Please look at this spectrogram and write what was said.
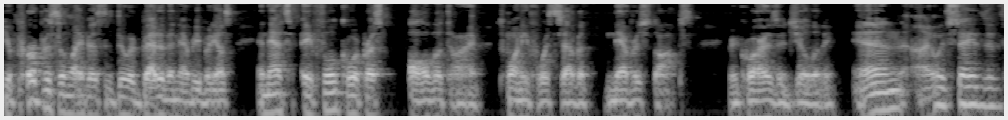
your purpose in life is to do it better than everybody else. And that's a full court press all the time, 24 7, never stops, requires agility. And I would say that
